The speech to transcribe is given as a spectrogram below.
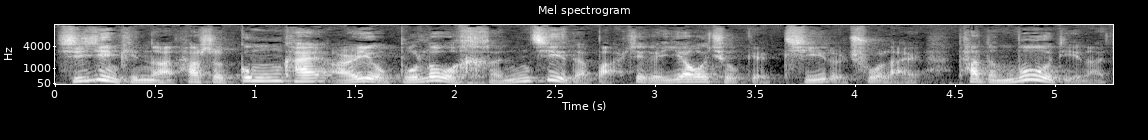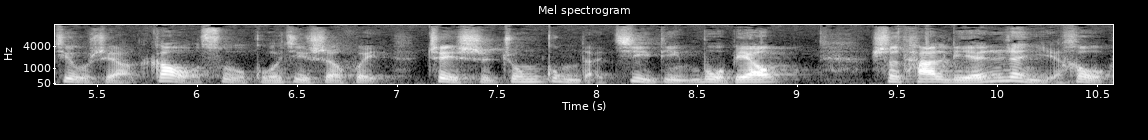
习近平呢，他是公开而又不露痕迹的把这个要求给提了出来，他的目的呢，就是要告诉国际社会，这是中共的既定目标，是他连任以后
